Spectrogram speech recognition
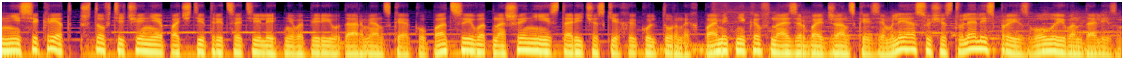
Не секрет, что в течение почти 30-летнего периода армянской оккупации в отношении исторических и культурных памятников на азербайджанской земле осуществлялись произволы и вандализм.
